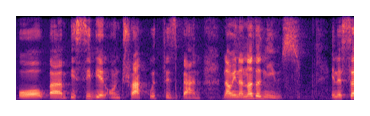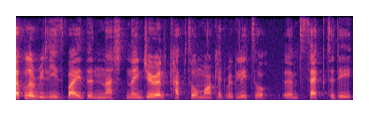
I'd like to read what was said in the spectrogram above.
or um, is CBN on track with this ban? Now, in another news, in a circular released by the Nigerian Capital Market Regulator, um, SEC today,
